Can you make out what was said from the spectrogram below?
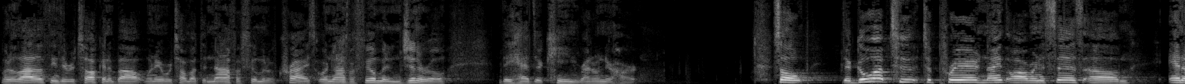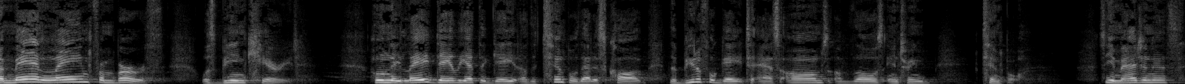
but a lot of the things they were talking about when they were talking about the non-fulfillment of Christ or non-fulfillment in general, they had their King right on their heart. So they go up to, to prayer, ninth hour, and it says, um, and a man lame from birth was being carried whom they laid daily at the gate of the temple that is called the beautiful gate to ask alms of those entering temple. So you imagine this?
